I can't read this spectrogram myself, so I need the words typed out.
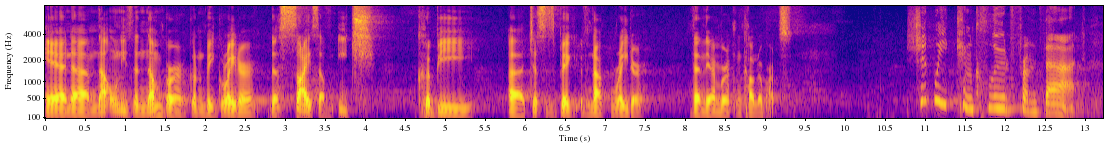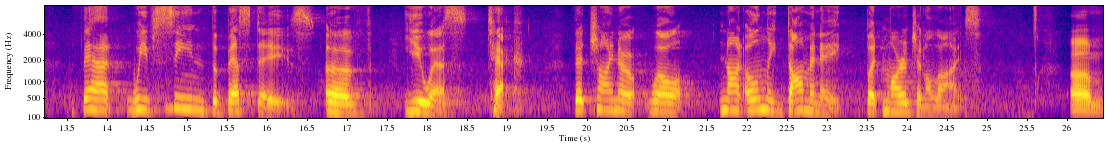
And um, not only is the number going to be greater, the size of each could be uh, just as big, if not greater, than their American counterparts. Should we conclude from that that we've seen the best days of US tech, that China will not only dominate but marginalize? Um,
